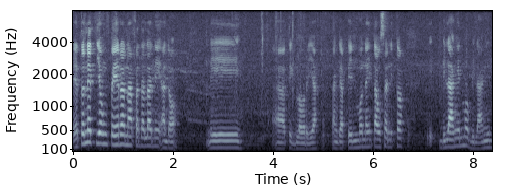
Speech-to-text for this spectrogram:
Ito net yung pera na padala ni ano ni uh, Ate Gloria. Tanggapin mo 9,000 ito. Bilangin mo bilangin.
